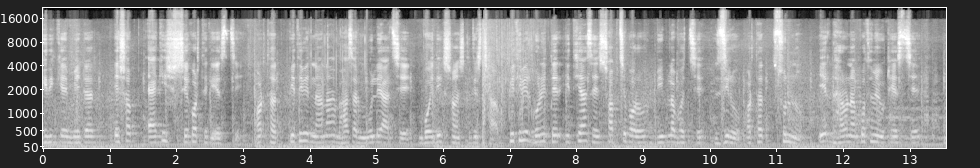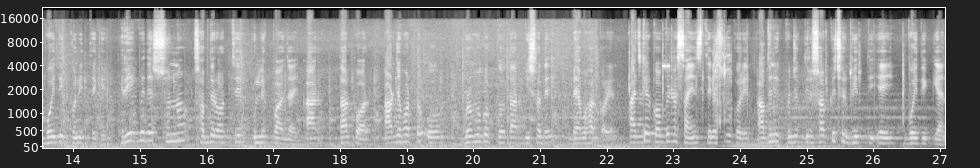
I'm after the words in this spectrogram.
গ্রিকে মেটার এসব একই শেকড় থেকে এসছে। অর্থাৎ পৃথিবীর নানা ভাষার মূলে আছে বৈদিক সংস্কৃতির ছাপ। পৃথিবীর গণিতের ইতিহাসে সবচেয়ে বড় বিপ্লব হচ্ছে জিরো, অর্থাৎ শূন্য। এর ধারণা প্রথমে উঠে এসছে বৈদিক গণিত থেকে। ঋগ্বেদের শূন্য শব্দের অর্থে উল্লেখ পাওয়া যায় আর তারপর আর্যভট্ট ও ব্রহ্মগুপ্ত তার বিশদে ব্যবহার করেন। আজকের কম্পিউটার সায়েন্স থেকে শুরু করে আধুনিক প্রযুক্তির সবকিছুর ভিত্তি এই বৈদিক জ্ঞান।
